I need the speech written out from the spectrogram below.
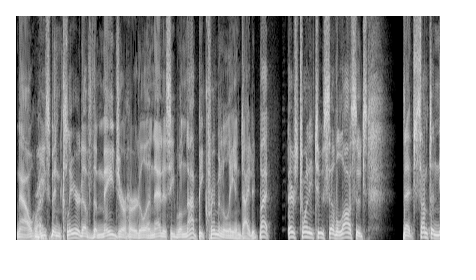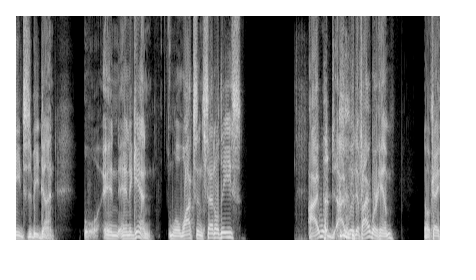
Now Right. he's been cleared of the major hurdle, and that is he will not be criminally indicted. But there's 22 civil lawsuits that something needs to be done. And and again, will Watson settle these? I would. I would if I were him. Okay.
